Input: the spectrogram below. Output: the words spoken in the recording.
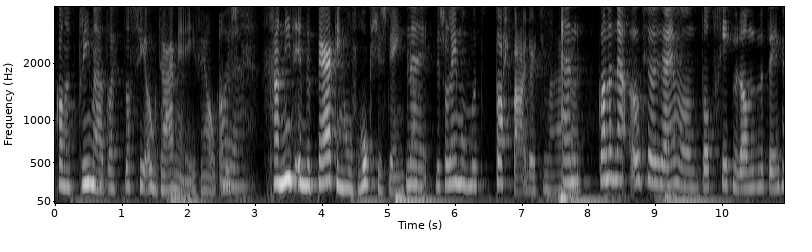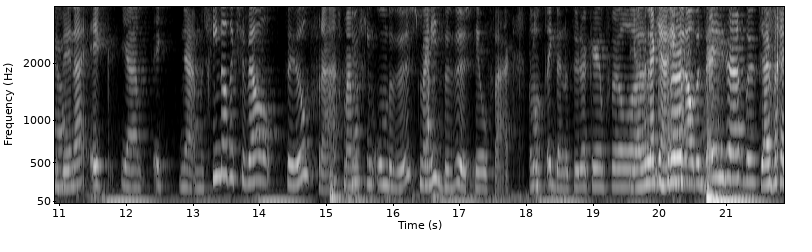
kan het prima dat, dat ze je ook daarmee even helpen. Oh dus. Ga niet in beperkingen of hokjes denken. Nee. Dus alleen maar om het tastbaarder te maken. En kan het nou ook zo zijn, want dat schiet me dan meteen te Ja. binnen. Ik, ja, ik, ja, misschien dat ik ze wel te hulp vraag, maar Ja. misschien onbewust, maar Ja. niet bewust heel vaak. Want Klopt. ik ben natuurlijk heel veel. Ja, eh, lekker druk. Ik ben altijd bezig, dus Jij vergeet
